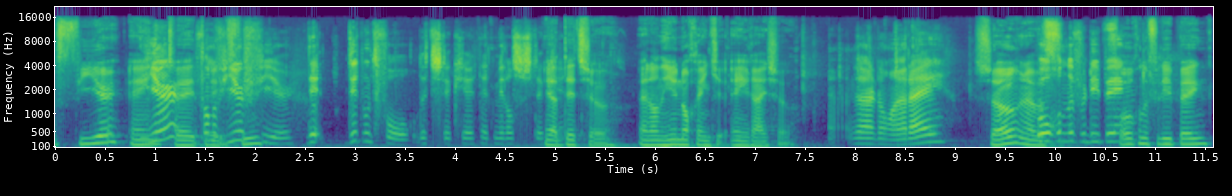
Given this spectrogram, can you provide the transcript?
vier. 1, hier, 2, vanaf 3, hier 4. vier. Dit, dit moet vol, dit stukje, dit middelste stukje. Ja, dit zo. En dan hier nog eentje, één rij zo. Ja, daar nog een rij. Zo, dan we Volgende verdieping. volgende verdieping.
